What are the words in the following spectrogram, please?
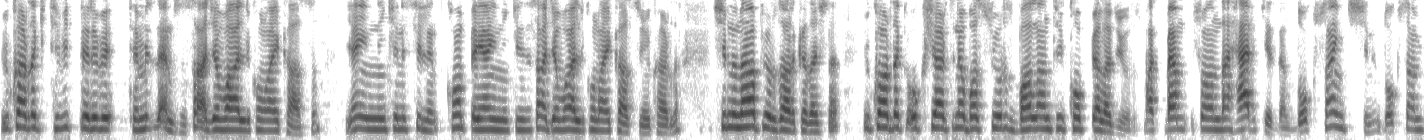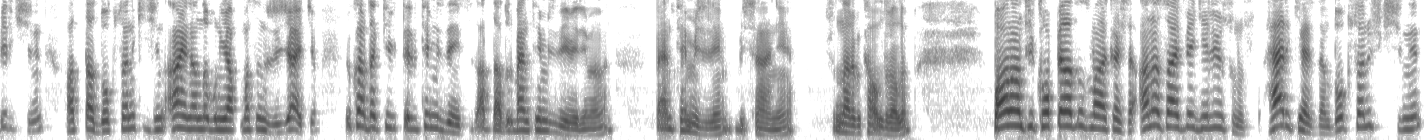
Yukarıdaki tweetleri bir temizler misin? Sadece valilik onay kalsın. Yayın linkini silin. Komple yayın linkinizi sadece valilik onay kalsın yukarıda. Şimdi ne yapıyoruz arkadaşlar? Yukarıdaki ok işaretine basıyoruz. Bağlantıyı kopyala diyoruz. Bak ben şu anda herkesten 90 kişinin, 91 kişinin hatta 92 kişinin aynı anda bunu yapmasını rica edeceğim. Yukarıdaki tweetleri bir temizleyin siz. Hatta dur ben temizleyivereyim hemen. Ben temizleyeyim. Bir saniye. Şunları bir kaldıralım. Bağlantıyı kopyaladınız mı arkadaşlar? Ana sayfaya geliyorsunuz. Herkesten 93 kişinin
